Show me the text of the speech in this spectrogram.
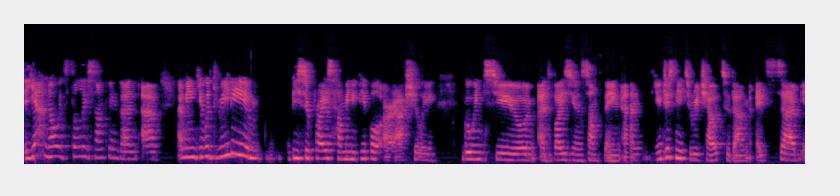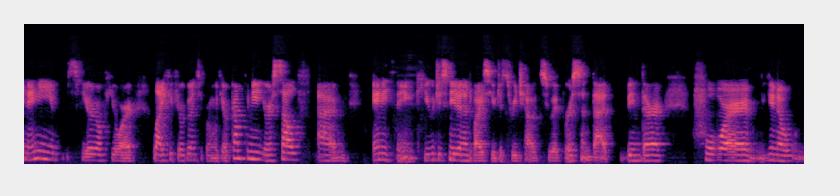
yeah, no, it's totally something that um, I mean, you would really be surprised how many people are actually going to advise you on something and you just need to reach out to them it's uh, in any sphere of your life if you're going to promote your company yourself um, anything you just need an advice you just reach out to a person that been there for you know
